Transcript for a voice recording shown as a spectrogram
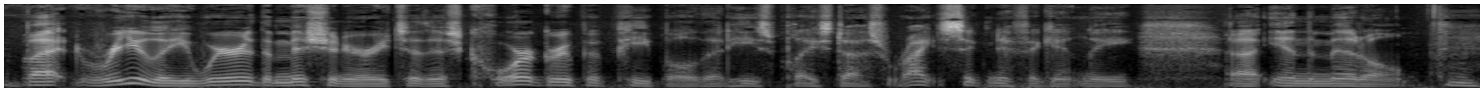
but really, we're the missionary to this core group of people that He's placed us right significantly uh, in the middle. Mm.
